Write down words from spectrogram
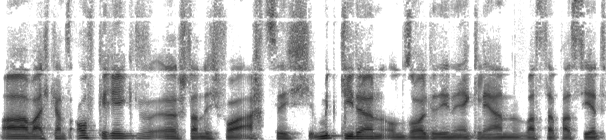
Äh, war ich ganz aufgeregt, äh, stand ich vor 80 Mitgliedern und sollte denen erklären, was da passiert,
